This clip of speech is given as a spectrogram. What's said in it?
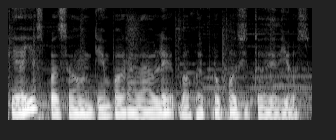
que hayas pasado un tiempo agradable bajo el propósito de Dios.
